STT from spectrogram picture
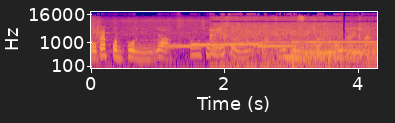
าแบบป่นๆอย่าต้องสู้ อัสวยมากกว่าหลายคัน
